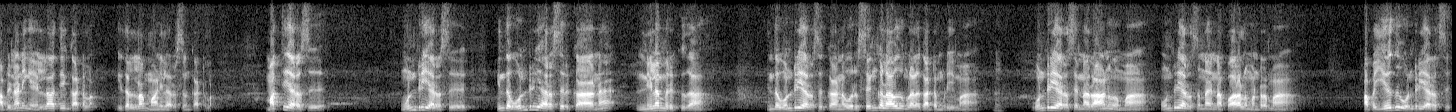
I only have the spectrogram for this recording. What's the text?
அப்படின்னா நீங்கள் எல்லாத்தையும் காட்டலாம். இதெல்லாம் மாநில அரசுன்னு காட்டலாம். மத்திய அரசு ஒன்றிய அரசு இந்த ஒன்றிய அரசிற்கான நிலம் இருக்குதா? இந்த ஒன்றிய அரசுக்கான ஒரு செங்கலாவது உங்களால் காட்ட முடியுமா? ஒன்றிய அரசு என்ன இராணுவமா? ஒன்றிய அரசுன்னா என்ன பாராளுமன்றமா? அப்போ எது ஒன்றிய அரசு?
